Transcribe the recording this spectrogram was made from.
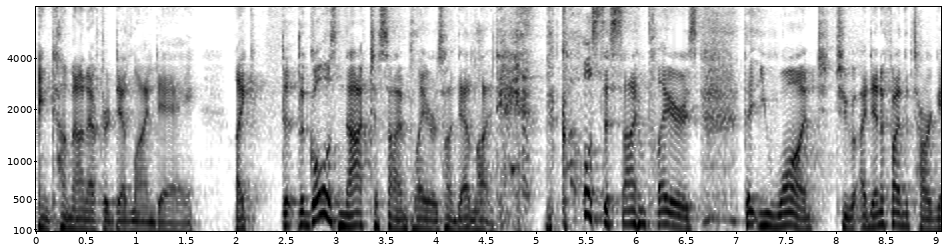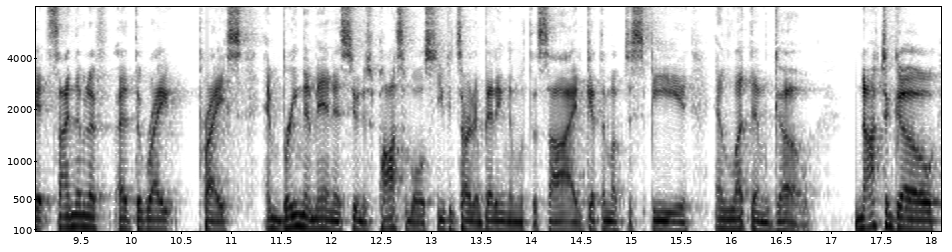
and come out after deadline day Like the, the goal is not to sign players on deadline day. the goal is to sign players that you want to identify the target, sign them at, a, at the right price, and bring them in as soon as possible so you can start embedding them with the side, get them up to speed, and let them go. Not to go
